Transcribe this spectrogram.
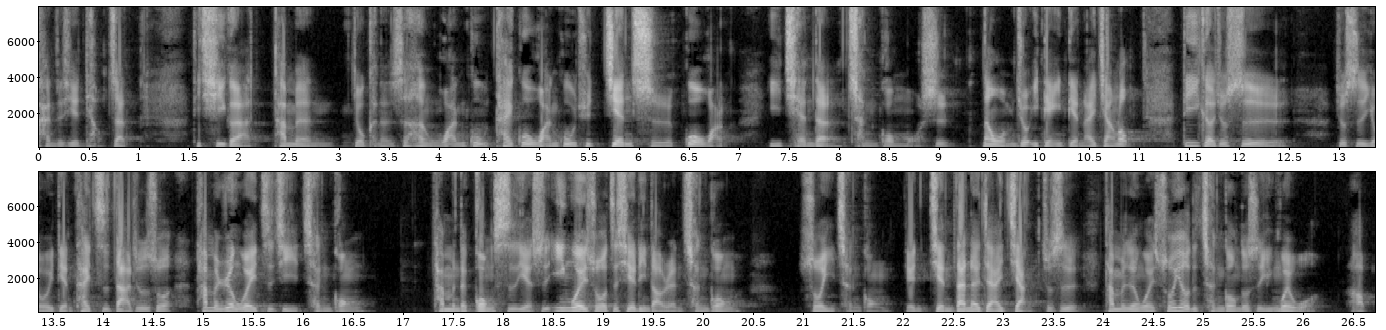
看这些挑战。第七个啊，他们有可能是很顽固，太过顽固去坚持过往以前的成功模式。那我们就一点一点来讲喽。第一个就是就是有一点太自大，就是说他们认为自己成功，他们的公司也是因为说这些领导人成功。所以成功，也简单的来讲，就是他们认为所有的成功都是因为我。好，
